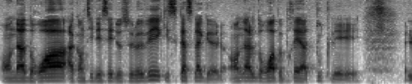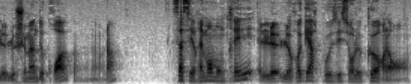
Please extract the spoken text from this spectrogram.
On a droit à quand il essaye de se lever et qu'il se casse la gueule. On a le droit à peu près à toutes les le, chemin de croix. Ça, c'est vraiment montré. Le, regard posé sur le corps. Alors,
